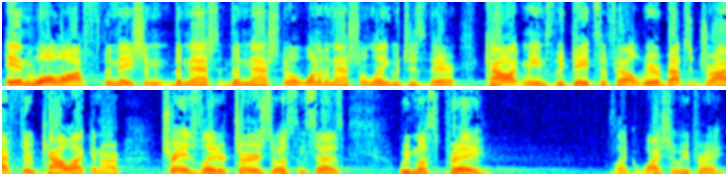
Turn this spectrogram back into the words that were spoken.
in Wolof, the, nation, the, nas- the national, one of the national languages there, Kaolack means the gates of hell. We were about to drive through Kaolack, and our translator turns to us and says, We must pray. It's like, Why should we pray?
